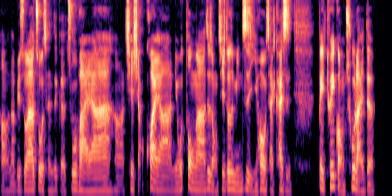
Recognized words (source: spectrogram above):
好，那比如说要做成这个猪排啊、啊切小块啊、牛丼啊这种，其实都是明治以后才开始被推广出来的。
